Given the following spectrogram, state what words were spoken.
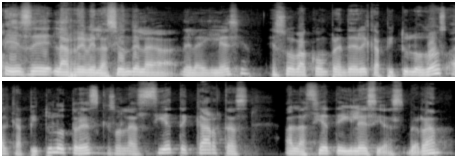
es eh, la revelación de la, de la, iglesia. Eso va a comprender el capítulo 2 al capítulo 3, que son las siete cartas a las siete iglesias, ¿verdad?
